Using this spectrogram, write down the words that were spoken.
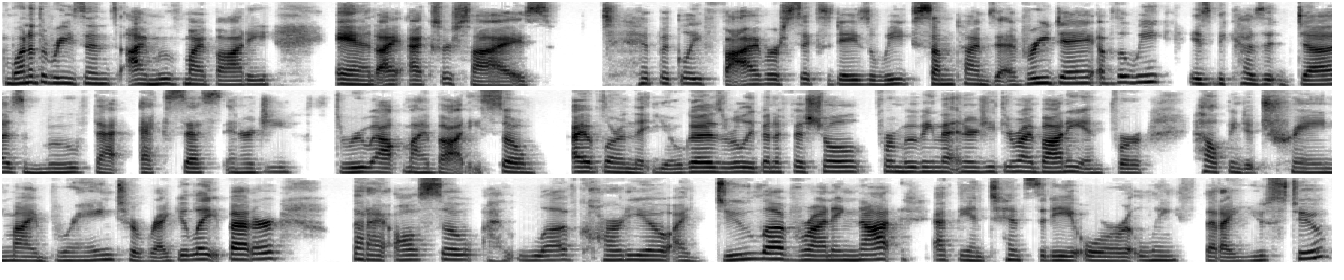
One of the reasons I move my body and I exercise typically five or six days a week, sometimes every day of the week, is because it does move that excess energy throughout my body. So I've learned that yoga is really beneficial for moving that energy through my body and for helping to train my brain to regulate better but I also I love cardio. I do love running, not at the intensity or length that I used to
